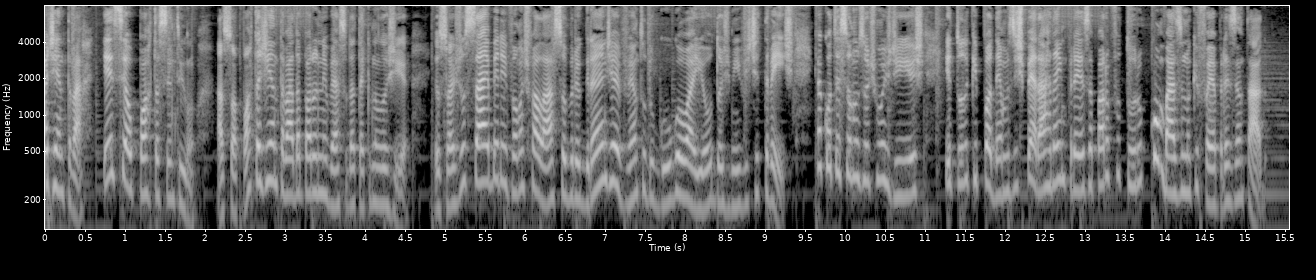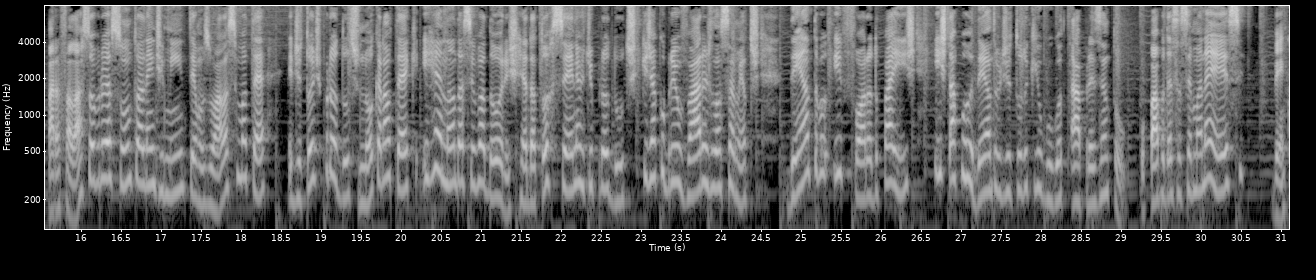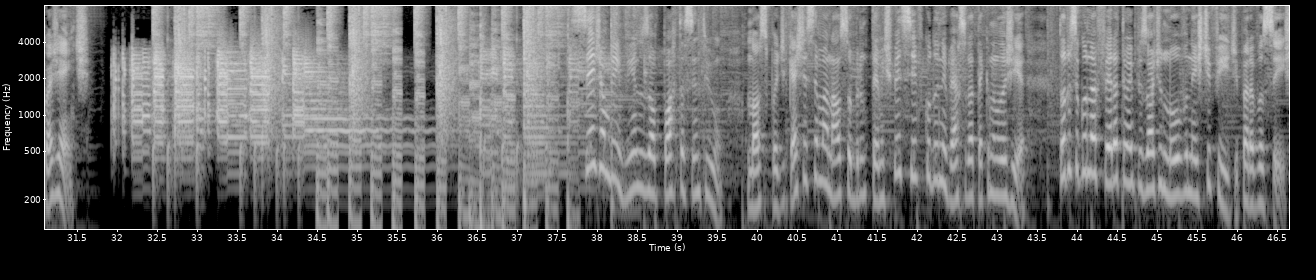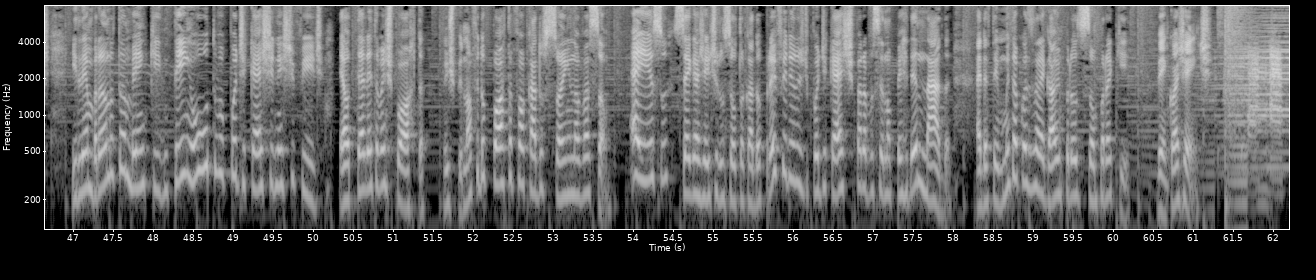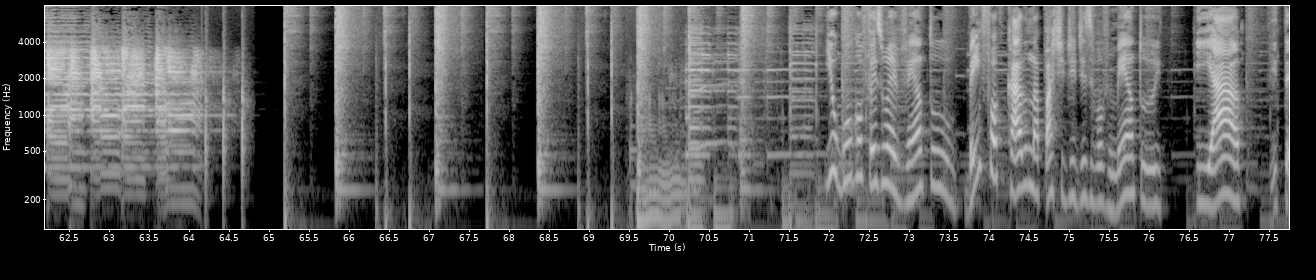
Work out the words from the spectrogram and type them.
Pode entrar. Esse é o Porta 101, a sua porta de entrada para o universo da tecnologia. Eu sou a Ju Cyber e vamos falar sobre o grande evento do Google I.O. 2023, que aconteceu nos últimos dias e tudo que podemos esperar da empresa para o futuro com base no que foi apresentado. Para falar sobre o assunto, além de mim, temos o Wallace Moté, editor de produtos no Canaltech, e Renan da Silva Dores, redator sênior de produtos, que já cobriu vários lançamentos dentro e fora do país e está por dentro de tudo que o Google apresentou. O papo dessa semana é esse, vem com a gente. Sejam bem-vindos ao Porta 101, nosso podcast semanal sobre um tema específico do universo da tecnologia. Toda segunda-feira tem um episódio novo neste feed para vocês. E lembrando também que tem outro podcast neste feed, é o Teletransporta, no spin-off do Porta focado só em inovação. É isso, segue a gente no seu tocador preferido de podcast para você não perder nada. Ainda tem muita coisa legal em produção por aqui. Vem com a gente! E o Google fez um evento bem focado na parte de desenvolvimento, IA,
